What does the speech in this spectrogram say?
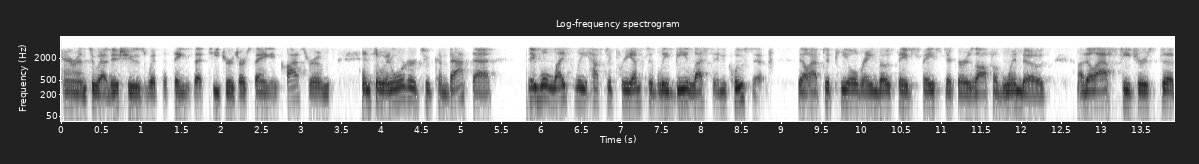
parents who have issues with the things that teachers are saying in classrooms. And so, in order to combat that, they will likely have to preemptively be less inclusive. They'll have to peel Rainbow Safe Space stickers off of windows. Uh, they'll ask teachers to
